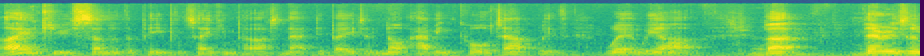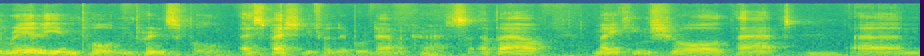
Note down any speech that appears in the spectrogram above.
I accuse some of the people taking part in that debate of not having caught up with where we are. Sure. But there is a really important principle, especially for Liberal Democrats, about making sure that, um,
